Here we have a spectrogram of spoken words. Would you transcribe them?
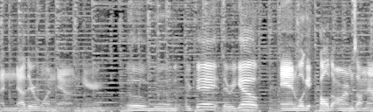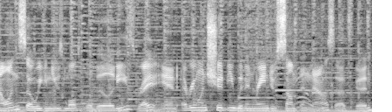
another one down here. Oh man. Okay, there we go. And we'll get call to arms on that one, so we can use multiple abilities, right? And everyone should be within range of something now, so that's good.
